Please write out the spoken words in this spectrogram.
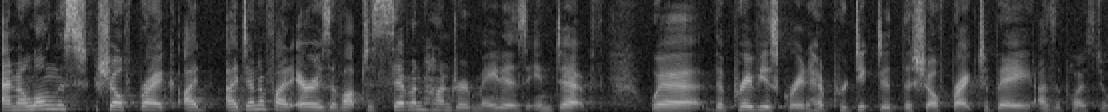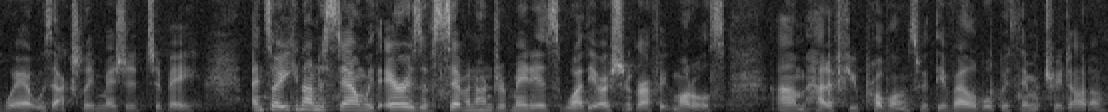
And along this shelf break, I identified areas of up to 700 metres in depth where the previous grid had predicted the shelf break to be as opposed to where it was actually measured to be. And so you can understand with areas of 700 metres why the oceanographic models um, had a few problems with the available bathymetry data.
